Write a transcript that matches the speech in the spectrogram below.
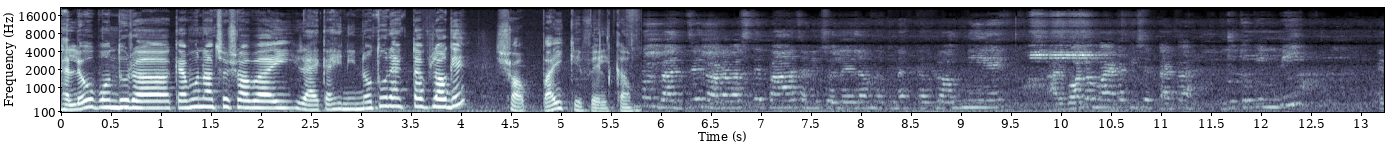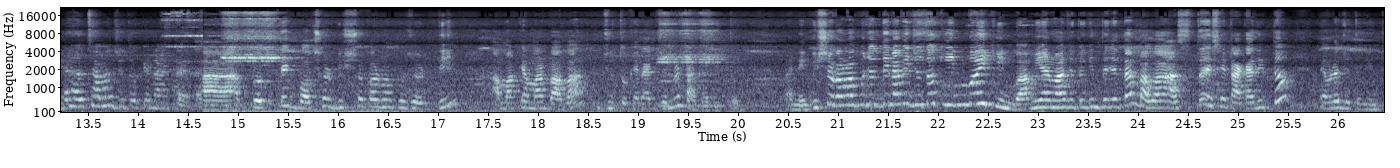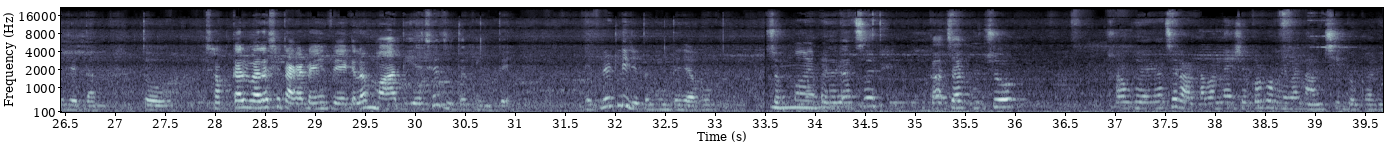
Hello বন্ধুরা, কেমন আছো সবাই? রায় কাহিনী নতুন একটা ভ্লগে সবাইকে ওয়েলকাম পাঁচ, আমি চলে এলাম নতুন একটা নিয়ে। আর বলো, মা কিসের টাকা? জুতো কিনবি? এটা হচ্ছে আমার জুতো প্রত্যেক বছর বিশ্বকর্মা পুজোর দিন আমাকে আমার বাবা জুতো কেনার জন্য টাকা দিত। মানে বিশ্বকর্মা পুজোর দিন আমি জুতো কিনবোই কিনবো। আমি আর মা জুতো কিনতে যেতাম, বাবা আসতো, এসে টাকা দিত আমরা জুতো কিনতে যেতাম। তো সকালবেলা সে টাকাটা আমি পেয়ে গেলাম মা দিয়েছে জুতো কিনতে। ডেফিনেটলি জুতো কিনতে যাব। মায় পেয়ে গেছে কাঁচা কুচো সব হয়ে গেছে রান্না বান্না এসে করব আমি এবার নামছি দোকানে।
